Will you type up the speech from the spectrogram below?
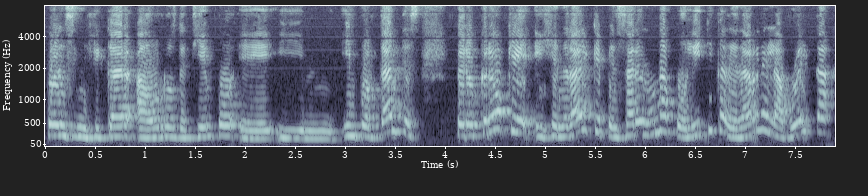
pueden significar ahorros de tiempo eh, mm, importantes. Pero creo que en general hay que pensar en una política de darle la vuelta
